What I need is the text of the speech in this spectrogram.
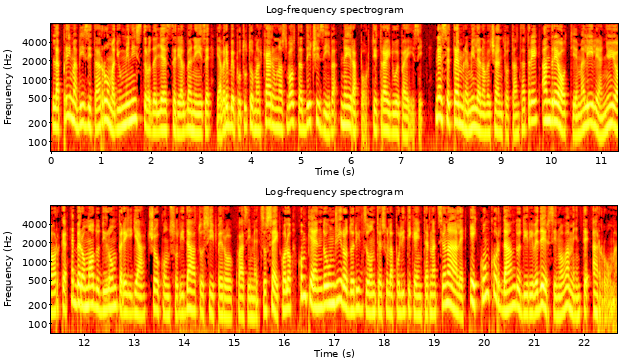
la prima visita a Roma di un ministro degli esteri albanese e avrebbe potuto marcare una svolta decisiva nei rapporti tra i due paesi. Nel settembre 1983 Andreotti e Malile a New York ebbero modo di rompere il ghiaccio consolidatosi per quasi mezzo secolo, compiendo un giro d'orizzonte sulla politica internazionale e concordando di rivedersi nuovamente a Roma.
